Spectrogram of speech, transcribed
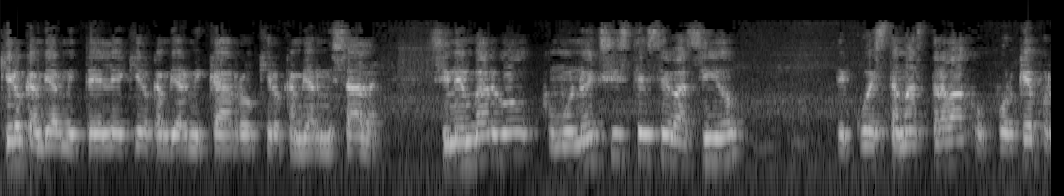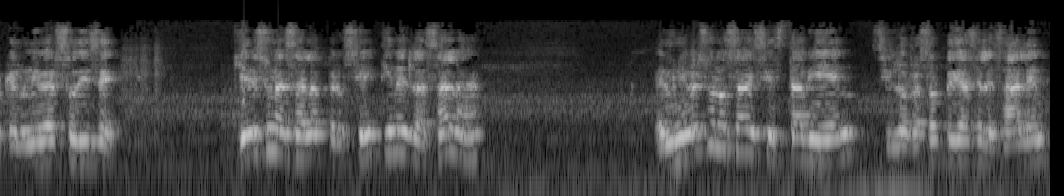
quiero cambiar mi tele, quiero cambiar mi carro, quiero cambiar mi sala. Sin embargo, como no existe ese vacío, te cuesta más trabajo. ¿Por qué? Porque el universo dice, quieres una sala, pero si ahí tienes la sala. El universo no sabe si está bien, si los resortes ya se le salen,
